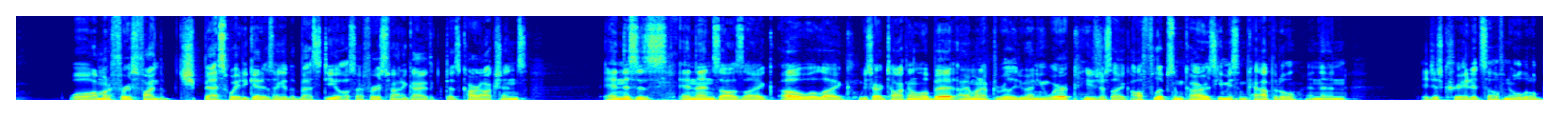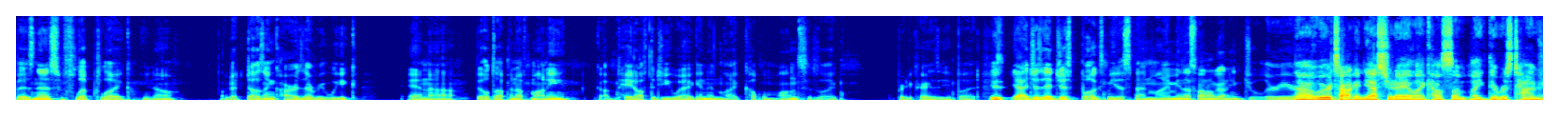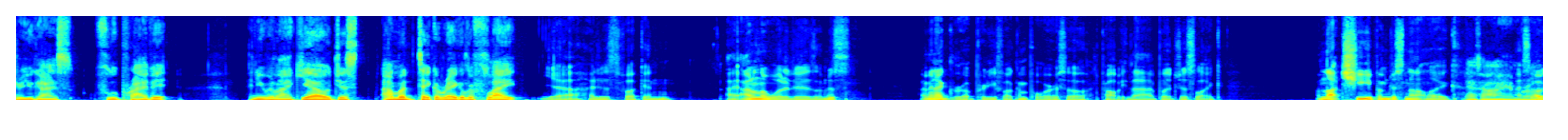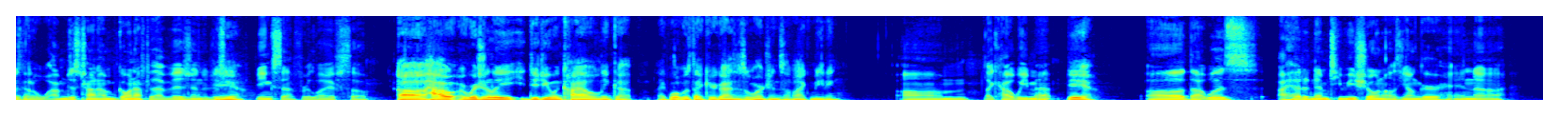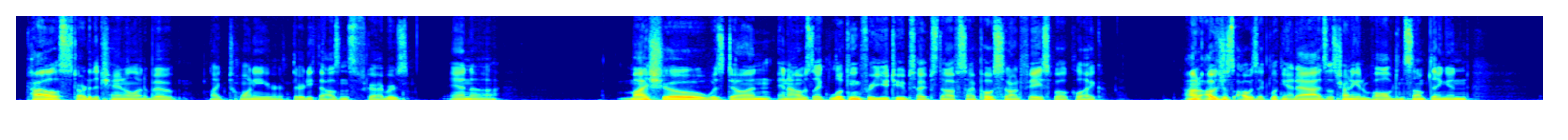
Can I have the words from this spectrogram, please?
well, I'm gonna first find the best way to get it so I get the best deal. So I first found a guy that does car auctions, and this is and then so I was like, oh well, like we started talking a little bit. I wouldn't have to really do any work. He was just like, I'll flip some cars, give me some capital, and then it just created itself into a little business. Flipped like you know like a dozen cars every week, and uh, built up enough money. Got paid off the G wagon in like a couple months. Is like pretty crazy, but Is- yeah, it just it just bugs me to spend money. I mean, that's why I don't got any jewelry. Or No, we were talking yesterday, like how some like there was times where you guys flew private, and you were like, "Yo, just I'm gonna take a regular flight." Yeah, I just fucking I, I don't know what it is. I'm just I mean, I grew up pretty fucking poor, so it's probably that, but just like I'm not cheap. I'm just not like That's how I am, I bro. always gotta I'm just trying I'm going after that vision of just Yeah. being set for life. So Uh, how originally did you and Kyle link up? Like, what was like your guys' origins of like meeting? um like how we met. Yeah, yeah. Uh that was I had an MTV show when I was younger and uh Kyle started the channel at about like 20 or 30,000 subscribers and uh my show was done and I was like looking for YouTube type stuff so I posted on Facebook like I, I was just I was like looking at ads I was trying to get involved in something and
